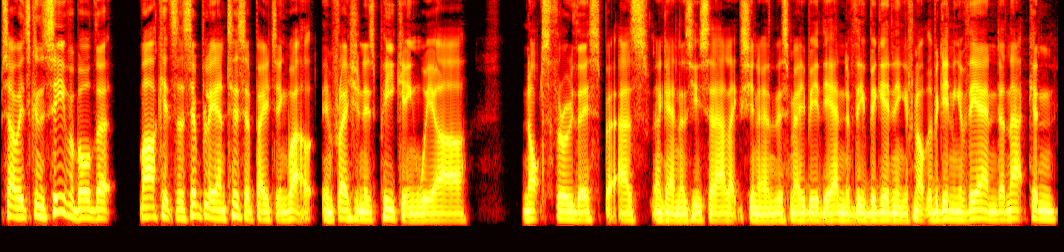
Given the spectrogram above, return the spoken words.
So it's conceivable that markets are simply anticipating, well, inflation is peaking. We are not through this, but as again, as you said, Alex, you know, this may be the end of the beginning, if not the beginning of the end, and that can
